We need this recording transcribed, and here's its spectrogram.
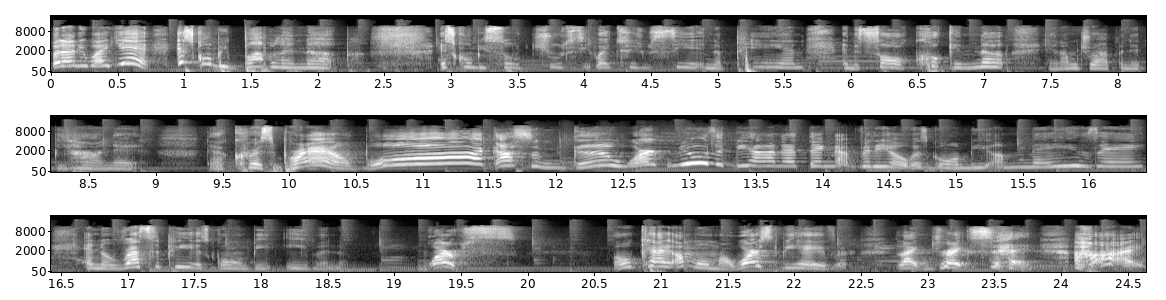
But anyway, yeah, it's gonna be bubbling up. It's gonna be so juicy. Wait till you see it in the pan and it's all cooking up. And I'm dropping it behind that that Chris Brown. Boy, I got some good work music behind that thing. That video is gonna be amazing. And the recipe is gonna be even worse. Okay, I'm on my worst behavior, like Drake said. All right.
